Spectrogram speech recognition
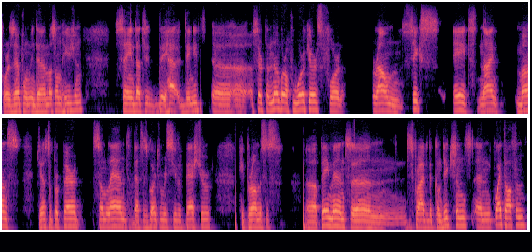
for example, in the Amazon region, saying that they have they need uh, a certain number of workers for around six, eight, nine months just to prepare some land that is going to receive a pasture. He promises uh, payment and describes the conditions, and quite often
